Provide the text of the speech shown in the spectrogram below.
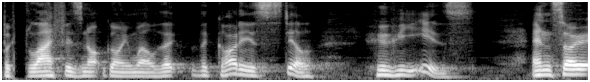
because life is not going well, that, that God is still who He is. And so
